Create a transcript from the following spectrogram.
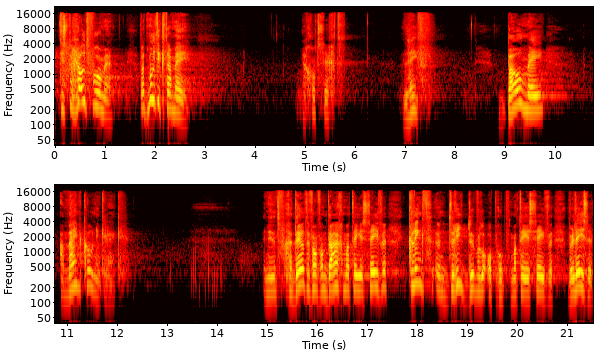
het is te groot voor me. Wat moet ik daarmee? En God zegt, leef. Bouw mee aan mijn koninkrijk. En in het gedeelte van vandaag, Matthäus 7, klinkt een driedubbele oproep. Matthäus 7, we lezen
